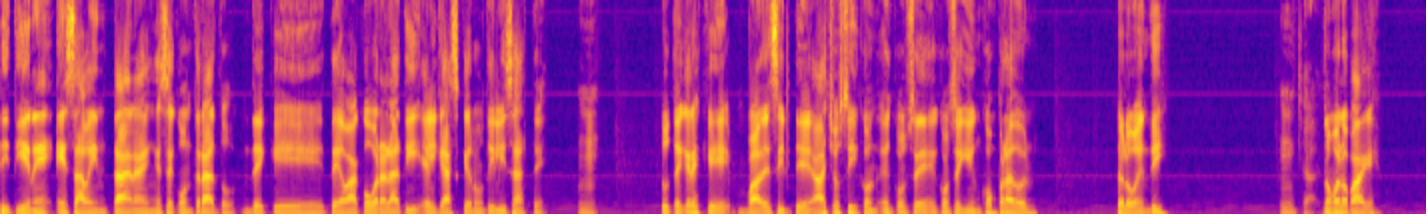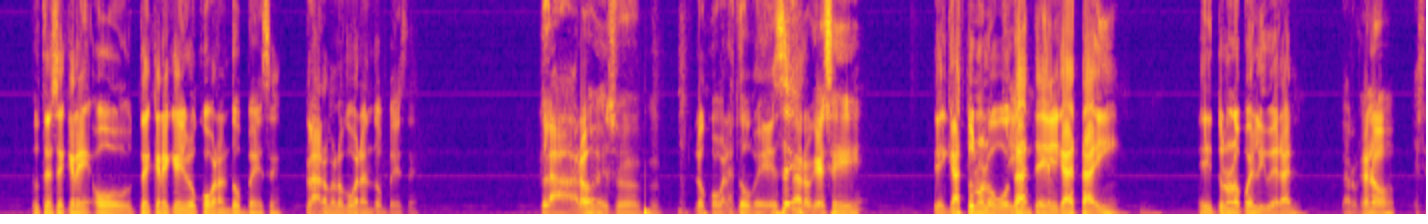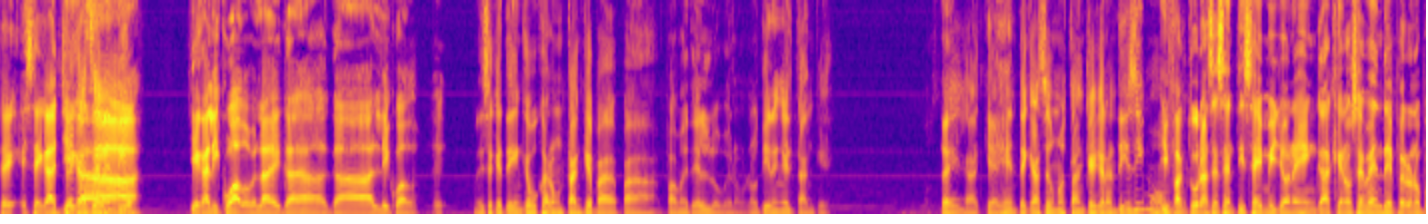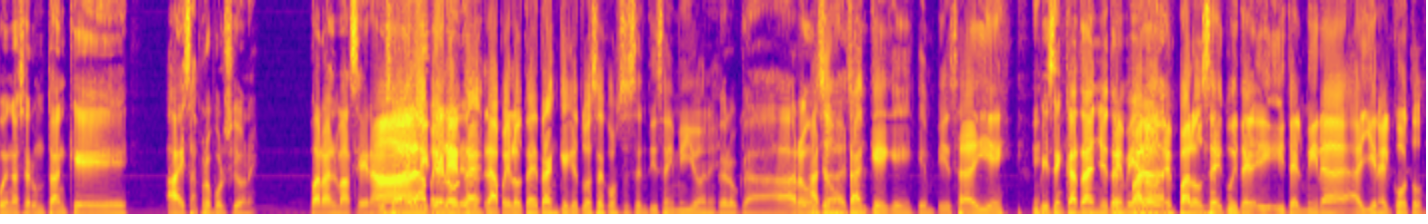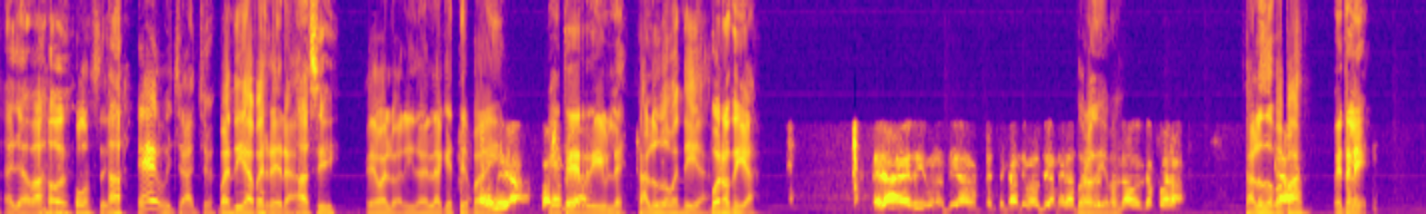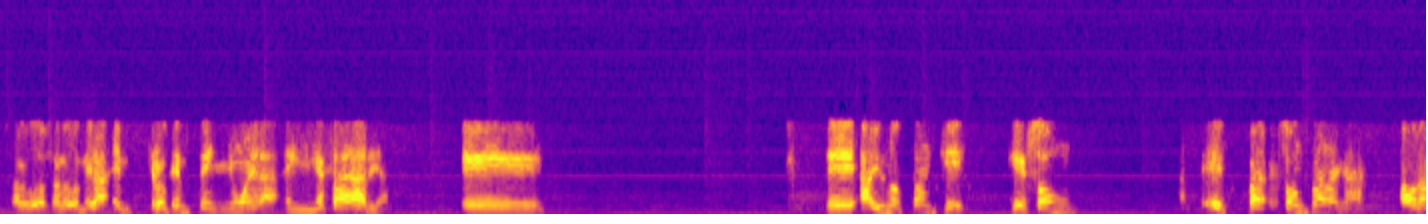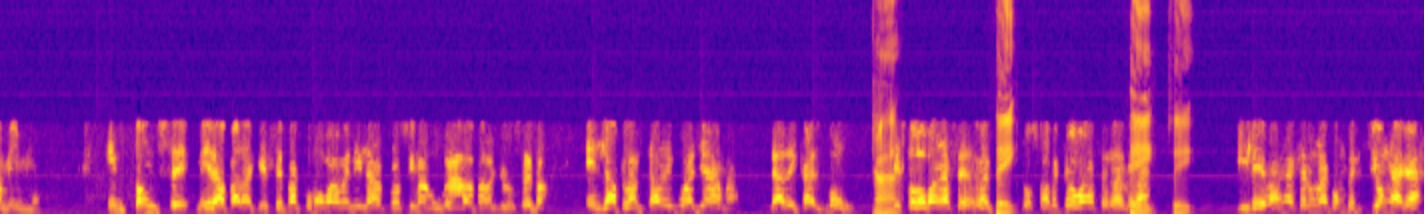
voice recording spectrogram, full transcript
si tiene esa ventana en ese contrato de que te va a cobrar a ti el gas que no utilizaste, Mm. ¿tú te crees que va a decirte, ah, yo sí, con- en- conse- conseguí un comprador, te lo vendí, Mm, no me lo pague? ¿Usted se cree? ¿O usted cree que lo cobran dos veces? Claro que lo cobran dos veces. Claro, eso. Lo cobras dos veces. Claro que sí. El gas tú no lo botaste, el gas está ahí. Y tú no lo puedes liberar. Claro que no. Ese, ese gas llega, gas se vendió. llega licuado, ¿verdad? El gas, gas licuado. Sí. Dice que tienen que buscar un tanque para meterlo, pero no tienen el tanque. No sé, aquí hay gente que hace unos tanques grandísimos. Y facturan 66 millones en gas que no se vende, pero no pueden hacer un tanque a esas proporciones. Para ¿Tú almacenar sabes la y tener- pelota, la pelota de tanque que tú haces con 66 millones? Pero claro, Haces un tanque que, que empieza ahí en, Empieza en Cataño y en, termina palo, en Palo Seco y, te- y- y termina allí en el Coto. allá abajo. En Ponce. Ah, eh, muchacho. Buen día, Perrera. Así. Qué barbaridad, ¿verdad que este Buenos país? días. Qué Buenos días. terrible. Saludos, buen día. Buenos días. Mira, Eri, buenos días. Este Candy, buenos días. Mira, Buenos días, de afuera. Saludos, Mira. papá. Métele. Saludos, saludos. Mira, en- creo que en Peñuela, en esa área, eh, eh, hay unos tanques que son, eh, pa- son para gas ahora mismo. Entonces, mira, para que sepa cómo va a venir la próxima jugada, para que lo sepa, en la planta de Guayama, la de carbón, Ajá. eso lo van a cerrar. Sí. Lo sabes que lo van a cerrar, ¿verdad? Sí, sí. y le van a hacer una conversión a gas.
